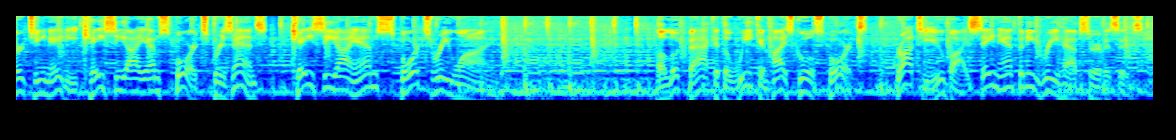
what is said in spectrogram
1380 KCIM Sports presents KCIM Sports Rewind. A look back at the week in high school sports, brought to you by St. Anthony Rehab Services.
